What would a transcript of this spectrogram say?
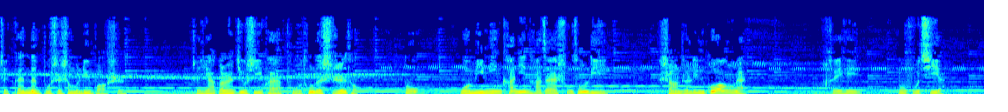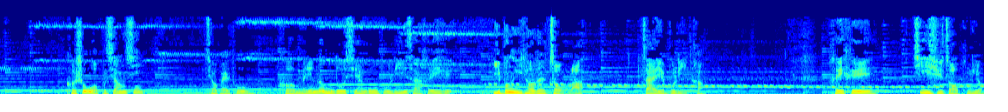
这根本不是什么绿宝石，这压根儿就是一块普通的石头。不，我明明看见它在树丛里闪着绿光呢。”嘿嘿，不服气呀？可是我不相信。小白兔可没那么多闲工夫理睬嘿嘿。一蹦一跳的走了，再也不理他。嘿嘿，继续找朋友，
